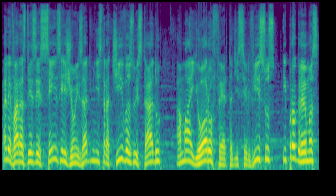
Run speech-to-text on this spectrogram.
vai levar as 16 regiões administrativas do estado a maior oferta de serviços e programas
